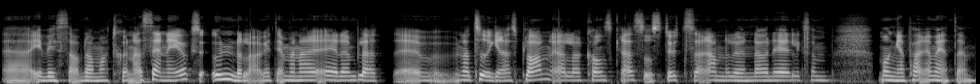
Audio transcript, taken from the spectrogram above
eh, i vissa av de matcherna. Sen är ju också underlaget, jag menar är det en blöt eh, naturgräsplan eller konstgräs och studsar annorlunda och det är liksom många parametrar.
